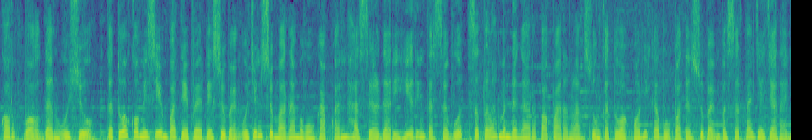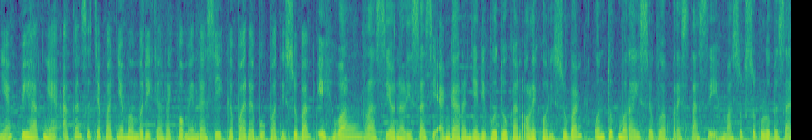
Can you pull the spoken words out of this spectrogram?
Korfball dan Wushu. Ketua Komisi 4 DPRD Subang Ujeng Sumarna mengungkapkan hasil dari hearing tersebut setelah mendengar paparan langsung Ketua KONI Kabupaten Subang beserta jajarannya, pihaknya akan secepatnya memberikan rekomendasi kepada Bupati Subang ihwal rasionalisasi anggaran yang dibutuhkan oleh KONI Subang untuk meraih sebuah prestasi masuk 10 besar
